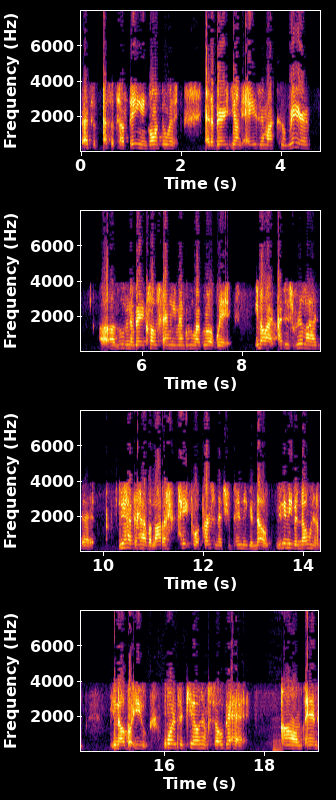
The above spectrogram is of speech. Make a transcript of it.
that's a, that's a tough thing, and going through it at a very young age in my career, uh, losing a very close family member who I grew up with. You know, I, I just realized that you have to have a lot of hate for a person that you didn't even know. You didn't even know him, you know, but you wanted to kill him so bad. Um, and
